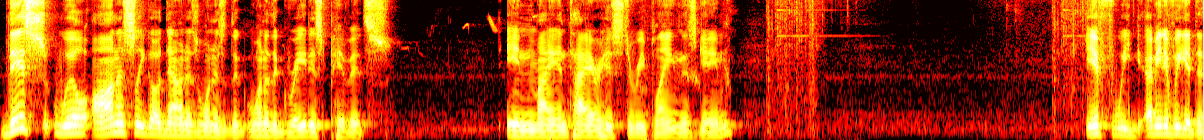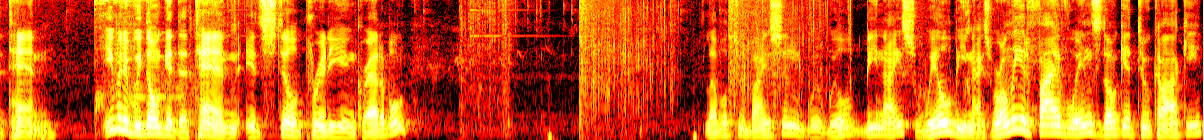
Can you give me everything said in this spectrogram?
This will honestly go down as one of the one of the greatest pivots in my entire history playing this game. if we, I mean, if we get to 10, even if we don't get the 10, it's still pretty incredible. Level 2 Bison will, will be nice. Will be nice. We're only at 5 wins. Don't get too cocky.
